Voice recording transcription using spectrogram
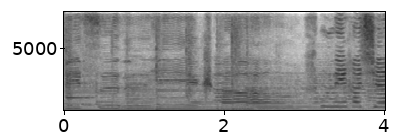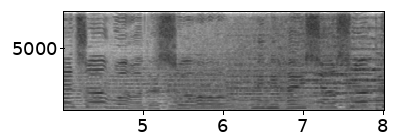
彼此依靠，你还牵着我的手，明明很想说的，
